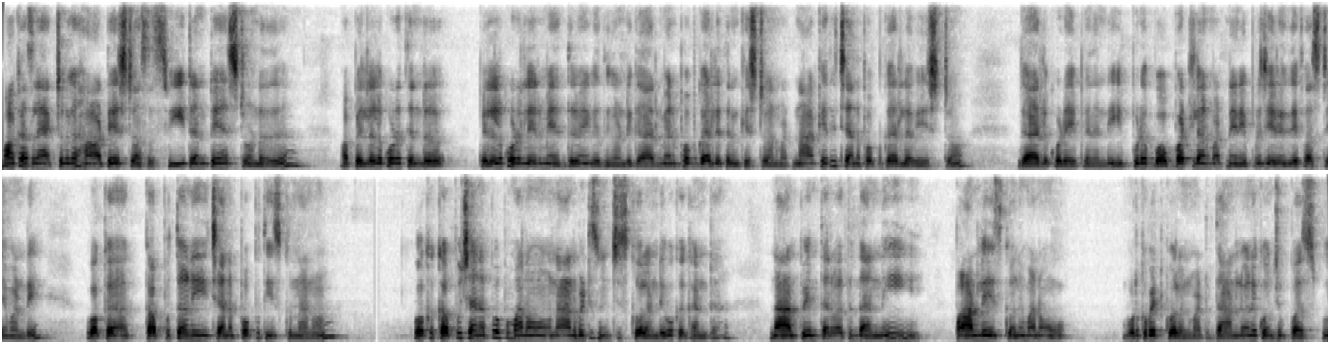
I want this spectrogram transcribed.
మాకు అసలు యాక్చువల్గా హాట్ ఇష్టం అసలు స్వీట్ అంటే ఇష్టం ఉండదు. మా పిల్లలు కూడా తినరు. పిల్లలు కూడా లేరు మేము ఇద్దరమే కదండి గారెలు మినపప్పు గారెలు తనకి ఇష్టం అనమాట నాకైతే శనపప్పు గారెలు అవి ఇష్టం. గారెలు కూడా అయిపోయిందండి. ఇప్పుడు బొబ్బట్లు అనమాట నేను ఎప్పుడు చేయలేదే ఫస్ట్ టైం అండి. ఒక కప్పుతోని శనగపప్పు తీసుకున్నాను. ఒక కప్పు శనగపప్పు మనం నానబెట్టి ఉంచేసుకోవాలండి ఒక గంట. నానిపోయిన తర్వాత దాన్ని పాన్లో వేసుకొని మనం ఉడకబెట్టుకోవాలన్నమాట. దానిలోనే కొంచెం పసుపు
